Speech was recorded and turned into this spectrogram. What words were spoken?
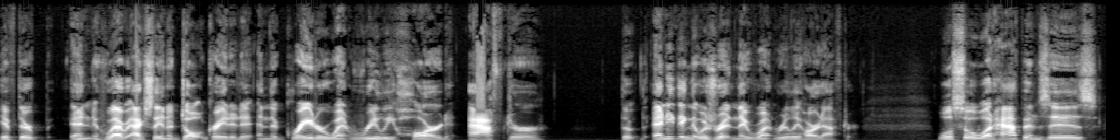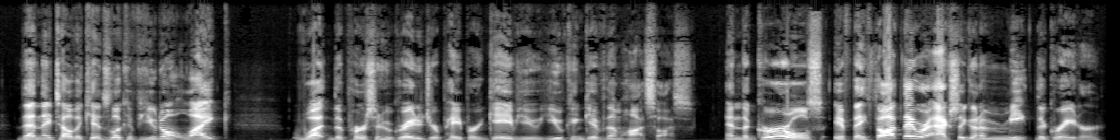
If they're and whoever actually an adult graded it, and the grader went really hard after the anything that was written, they went really hard after. Well, so what happens is then they tell the kids, look, if you don't like what the person who graded your paper gave you, you can give them hot sauce. And the girls, if they thought they were actually going to meet the grader,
